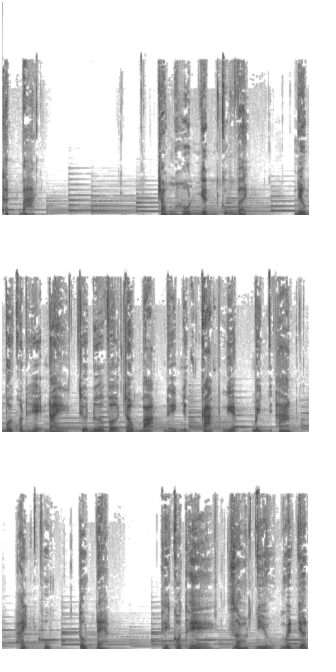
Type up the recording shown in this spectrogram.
thất bại. Trong hôn nhân cũng vậy nếu mối quan hệ này chưa đưa vợ chồng bạn đến những cảm nghiệm bình an, hạnh phúc, tốt đẹp, thì có thể do nhiều nguyên nhân.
